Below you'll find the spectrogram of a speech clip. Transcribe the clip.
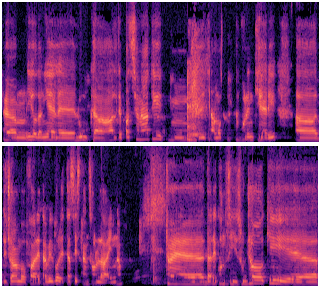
Um, io, Daniele, Luca, altri appassionati mh, mm, ci dedichiamo volentieri a diciamo, fare tra virgolette assistenza online cioè dare consigli su giochi, eh, eh,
